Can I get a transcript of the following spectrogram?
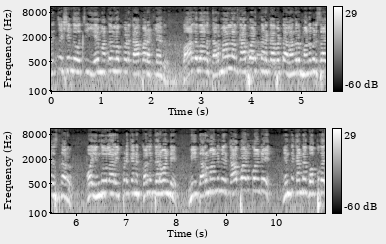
ప్రత్యక్షంగా వచ్చి ఏ మతంలో కూడా కాపాడట్లేదు. వాళ్ళు వాళ్ళ ధర్మాలను కాపాడుతున్నారు కాబట్టి వాళ్ళందరూ మనుగడ సాధిస్తున్నారు ఓ హిందువులారు ఇప్పటికైనా కళ్ళు తెరవండి. మీ ధర్మాన్ని మీరు కాపాడుకోండి. ఇంతకన్నా గొప్పగా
